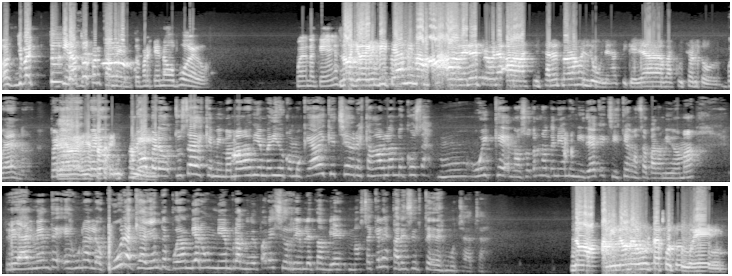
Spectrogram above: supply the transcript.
Yo me ir a tu apartamento porque no puedo. Bueno, que ella No, yo invité a mi mamá a ver el programa, a escuchar el programa el lunes, así que ella va a escuchar todo. Bueno, pero, Eh, pero- está no, pero tú sabes que mi mamá más bien me dijo como que, ay, qué chévere, están hablando cosas muy que nosotros no teníamos ni idea que existían. O sea, para mi mamá realmente es una locura que alguien te pueda enviar un miembro. A mí me parece horrible también. No sé qué les parece a ustedes, muchachas. No, a mí no me gusta foto huevo,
